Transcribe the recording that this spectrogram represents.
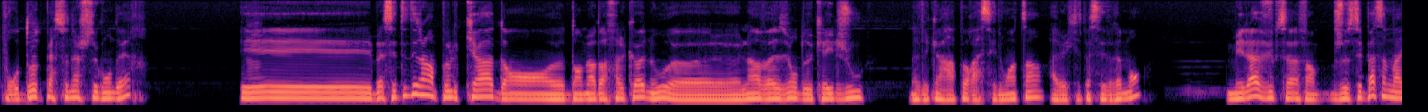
pour d'autres personnages secondaires. Et bah, c'était déjà un peu le cas dans, dans Murder Falcon, où euh, l'invasion de Kaiju n'avait qu'un rapport assez lointain avec ce qui se passait vraiment. Mais là, vu que ça, enfin, je sais pas, ça m'a,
